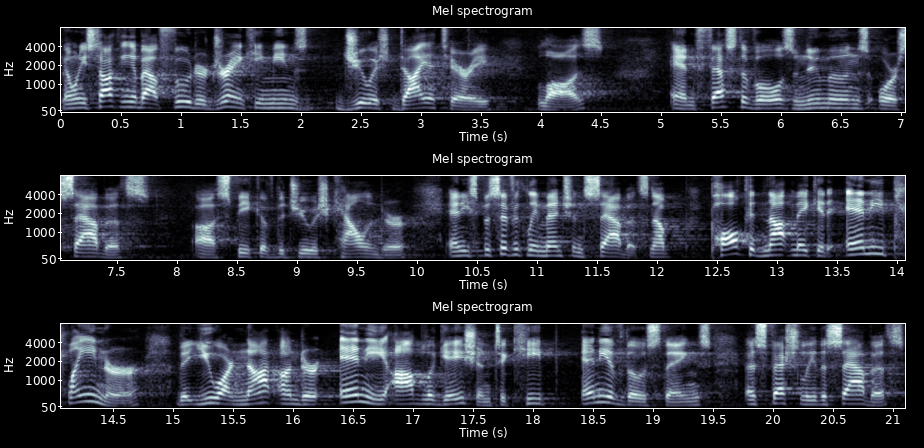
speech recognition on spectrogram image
Now, when he's talking about food or drink, he means Jewish dietary laws, and festivals, new moons, or Sabbaths uh, speak of the Jewish calendar. And he specifically mentions Sabbaths. Now, Paul could not make it any plainer that you are not under any obligation to keep any of those things, especially the Sabbaths,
